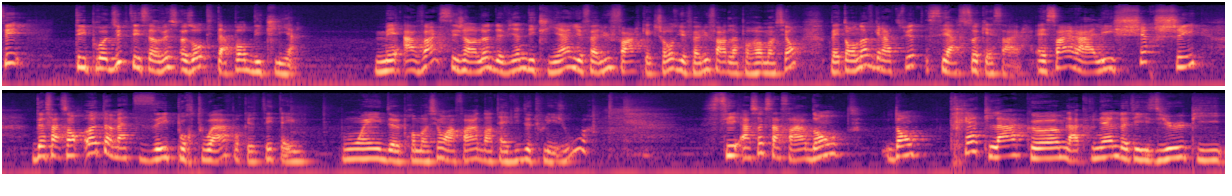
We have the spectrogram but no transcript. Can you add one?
Tu sais, tes produits et tes services, eux autres, ils t'apportent des clients. Mais avant que ces gens-là deviennent des clients, il a fallu faire quelque chose, il a fallu faire de la promotion. Ben, ton offre gratuite, c'est à ça qu'elle sert. Elle sert à aller chercher de façon automatisée pour toi, pour que tu aies moins de promotion à faire dans ta vie de tous les jours. C'est à ça que ça sert. Donc, donc traite-la comme la prunelle de tes yeux, puis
